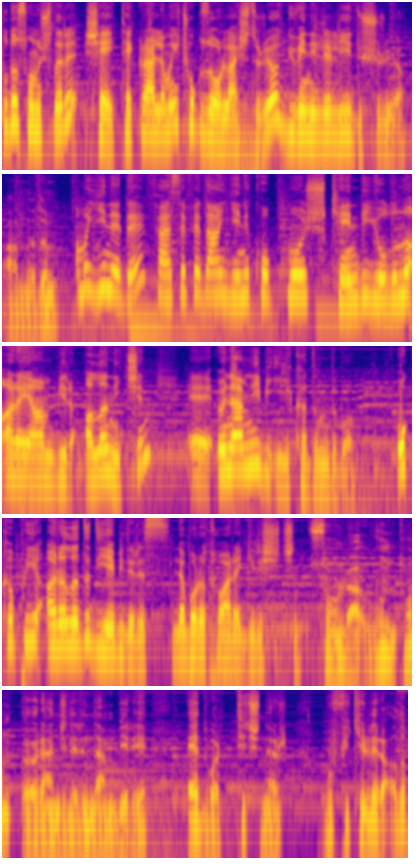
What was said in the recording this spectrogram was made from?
Bu da sonuçları şey tekrarlamayı çok zorlaştırıyor, güvenilirliği düşürüyor. Anladım. Ama yine de felsefeden yeni kopmuş, kendi yolunu arayan bir alan için e, önemli bir ilk adımdı bu. O kapıyı araladı diyebiliriz laboratuvara giriş için. Sonra Wundt'un öğrencilerinden biri Edward Titchener bu fikirleri alıp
